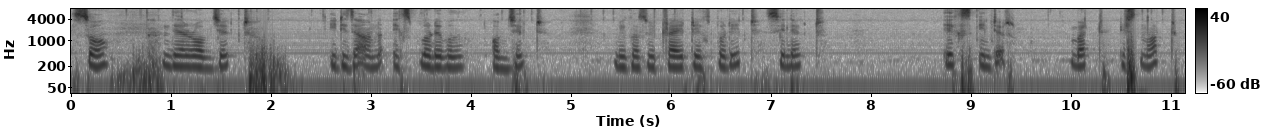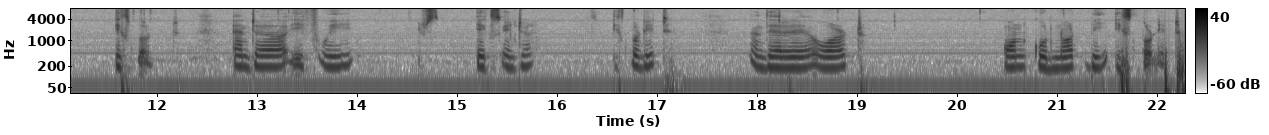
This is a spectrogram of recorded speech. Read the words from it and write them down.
So their object. It is an unexplodable object because we try to explode it select x enter but it's not explode. And uh, if we x enter explode it their uh, word on could not be exploded.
